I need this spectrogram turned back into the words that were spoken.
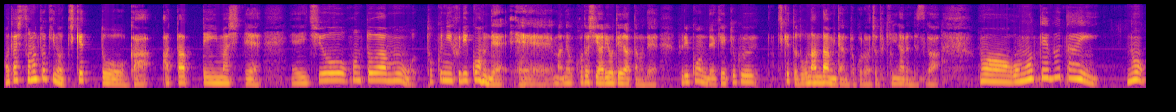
私その時のチケットが当たっていまして、え、一応本当はもう特に振り込んで、えー、まあね、今年やる予定だったので、振り込んで結局チケットどうなんだみたいなところはちょっと気になるんですが、もう表舞台の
